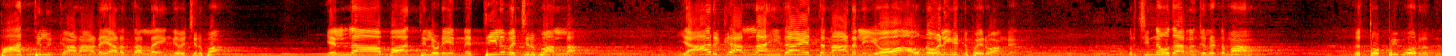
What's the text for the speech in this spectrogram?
பாத்திலுக்கான அடையாளத்தை எல்லாம் எங்க வச்சிருப்பான்? எல்லா பாத்திலுடைய நெத்தியிலும் வச்சிருப்பான் அல்லாஹ். யாருக்கு அல்லாஹ் ஹிதாயத்தை நாடலையோ அவங்க வழிகட்டு போயிடுவாங்க ஒரு சின்ன உதாரணம் சொல்லட்டுமா? இந்த தொப்பி போடுறது.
